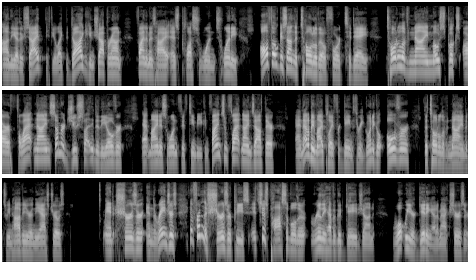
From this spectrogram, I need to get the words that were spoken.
on the other side. If you like the dog, you can shop around, find them as high as plus 120. I'll focus on the total, though, for today. Total of nine. Most books are flat nine. Some are juiced slightly to the over at minus 115, but you can find some flat nines out there. And that'll be my play for game three. Going to go over the total of nine between Javier and the Astros and Scherzer and the Rangers. from the Scherzer piece, it's just possible to really have a good gauge on what we are getting out of Max Scherzer.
